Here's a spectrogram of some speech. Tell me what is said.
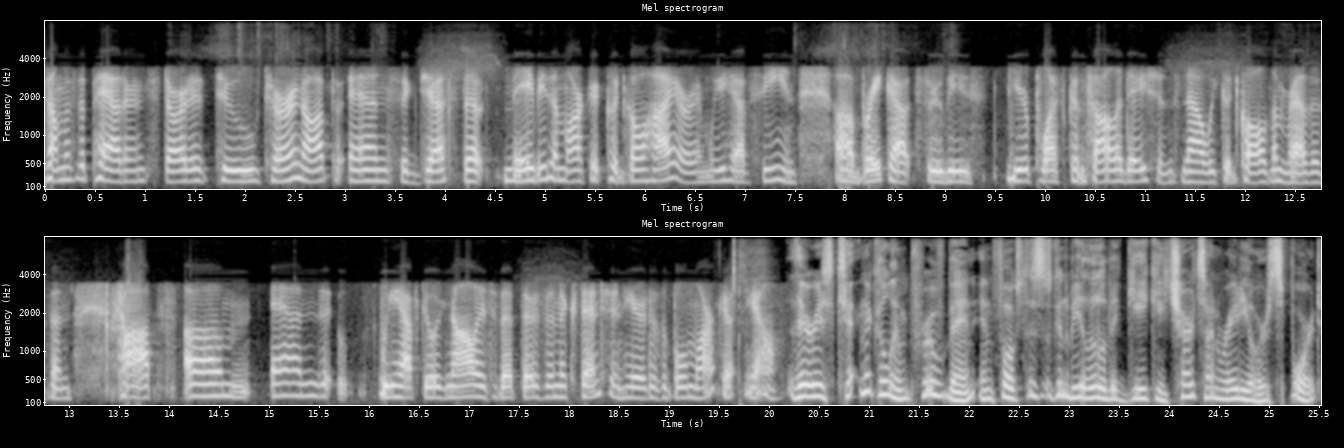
some of the patterns started to turn up and suggest that maybe the market could go higher, and we have seen uh, breakouts through these year plus consolidations. Now we could call them rather than tops. Um, and we have to acknowledge that there's an extension here to the bull market. Yeah. There is technical improvement. And folks this is going to be a little bit geeky. Charts on radio or sport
